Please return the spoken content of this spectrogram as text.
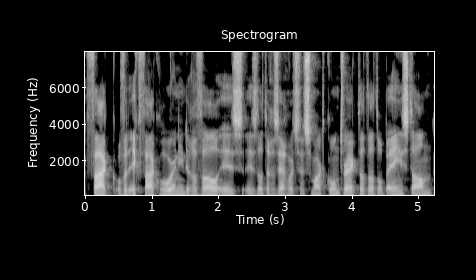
vaak, of wat ik vaak hoor in ieder geval, is, is dat er gezegd wordt, een smart contract, dat dat opeens dan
